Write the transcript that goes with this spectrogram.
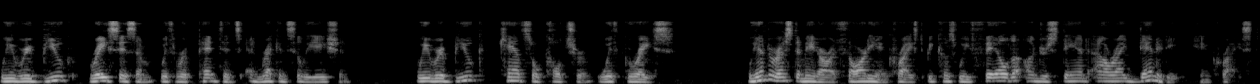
We rebuke racism with repentance and reconciliation. We rebuke cancel culture with grace. We underestimate our authority in Christ because we fail to understand our identity in Christ.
